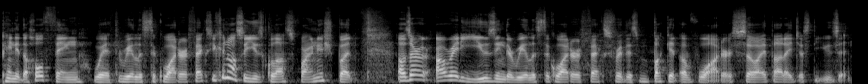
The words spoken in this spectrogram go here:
painted the whole thing with realistic water effects. You can also use gloss varnish, but I was already using the realistic water effects for this bucket of water, so I thought I'd just use it.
